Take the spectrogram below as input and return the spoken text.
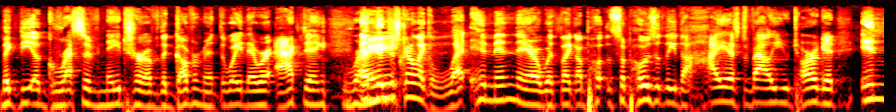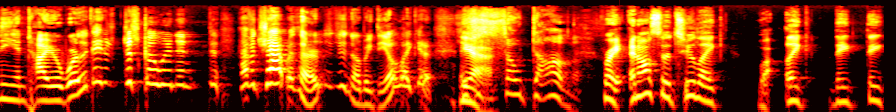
like the aggressive nature of the government, the way they were acting, and they're just gonna like let him in there with like a po- supposedly the highest value target in the entire world. Like they just, just go in and uh, have a chat with her. It's just no big deal. Like you know, it's Yeah. just so dumb. Right, and also too, like, like they they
